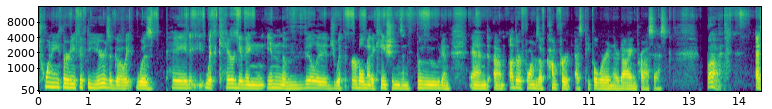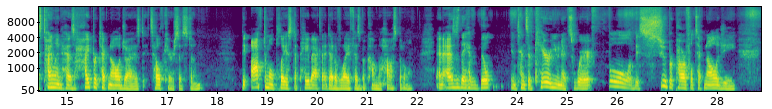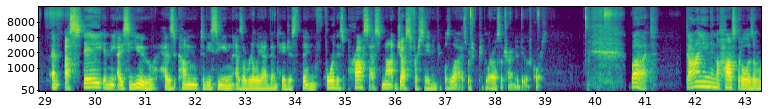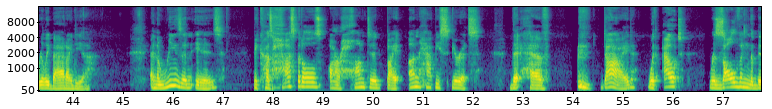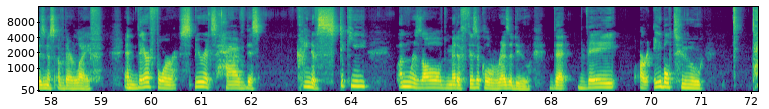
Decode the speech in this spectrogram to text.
20, 30, 50 years ago it was paid with caregiving in the village with herbal medications and food and, and um, other forms of comfort as people were in their dying process. But as Thailand has hyper technologized its healthcare system, the optimal place to pay back that debt of life has become the hospital. And as they have built intensive care units where full of this super powerful technology, and a stay in the ICU has come to be seen as a really advantageous thing for this process, not just for saving people's lives, which people are also trying to do, of course. But dying in the hospital is a really bad idea. And the reason is because hospitals are haunted by unhappy spirits that have died without resolving the business of their life. And therefore, spirits have this kind of sticky, unresolved metaphysical residue that they are able to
